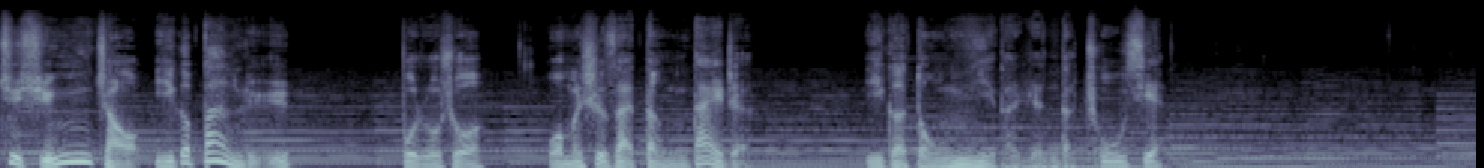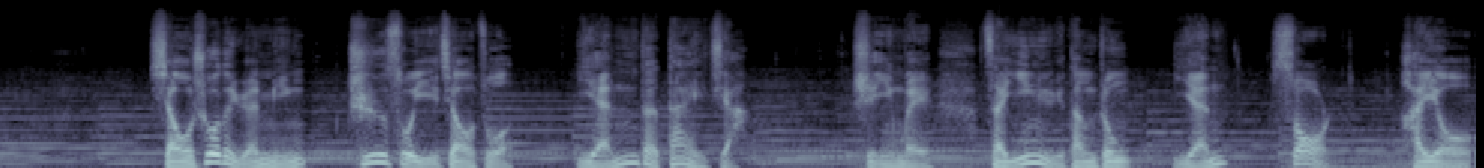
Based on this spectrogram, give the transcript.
去寻找一个伴侣，不如说我们是在等待着一个懂你的人的出现。小说的原名之所以叫做《盐的代价》，是因为在英语当中，“盐 ”（salt） 还有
